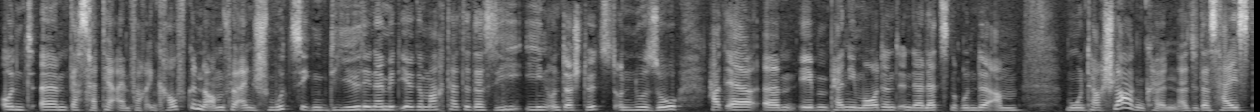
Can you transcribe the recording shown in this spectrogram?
Und ähm, das hat er einfach in Kauf genommen für einen schmutzigen Deal, den er mit ihr gemacht hatte, dass sie ihn unterstützt. Und nur so hat er ähm, eben Penny Mordaunt in der letzten Runde am Montag schlagen können. Also das heißt,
